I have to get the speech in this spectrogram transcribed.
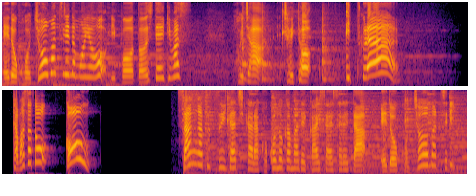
江戸古町祭りの模様をリポートしていきます。ほいじゃあちょいといっつくら玉里 GO! 3月1日から9日まで開催された江戸古町祭り。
